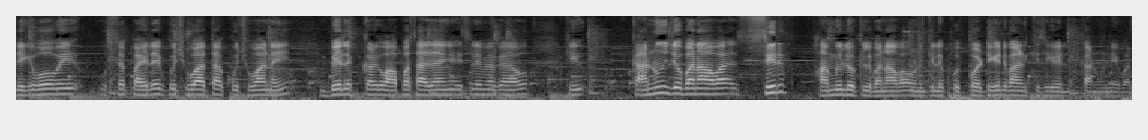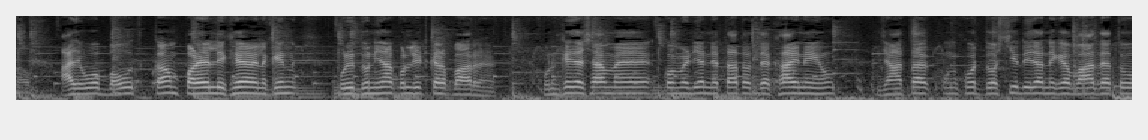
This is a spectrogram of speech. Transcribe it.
लेकिन वो भी, उससे पहले भी कुछ हुआ था, कुछ हुआ नहीं। बेल कर वापस आ जाएँगे। इसलिए मैं कह रहा हूँ कि कानून जो बना हुआ है, सिर्फ़ हम ही लोग के लिए बना हुआ उनके लिए कुछ पॉलिटिकल डिपार्टमेंट किसी के लिए कानून नहीं बना हुआ। आज वो बहुत कम पढ़े लिखे हैं, लेकिन पूरी दुनिया को लीड कर पा रहे हैं। उनके जैसा मैं कॉमेडियन नेता तो देखा ही नहीं हूँ। जहाँ तक उनको दोषी दिए जाने के बाद है तो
